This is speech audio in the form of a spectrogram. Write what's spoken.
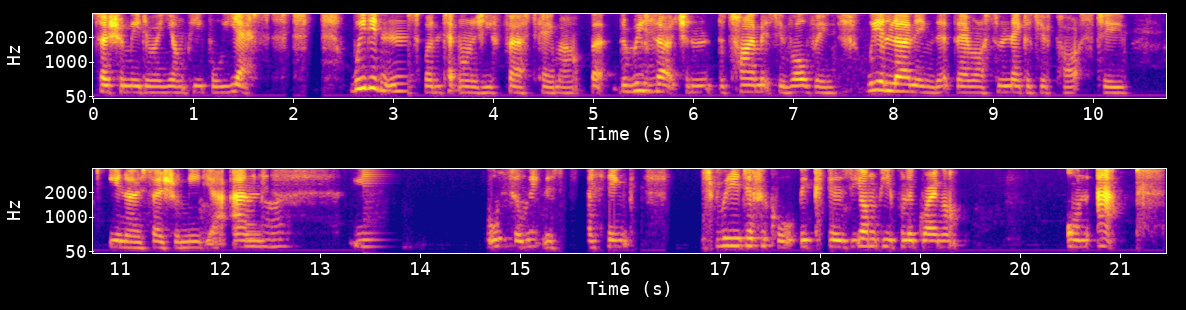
social media and young people, yes, we didn't when technology first came out, but the mm-hmm. research and the time it's evolving, we are learning that there are some negative parts to, you know, social media, and mm-hmm. you also witness. I think it's really difficult because young people are growing up on apps.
